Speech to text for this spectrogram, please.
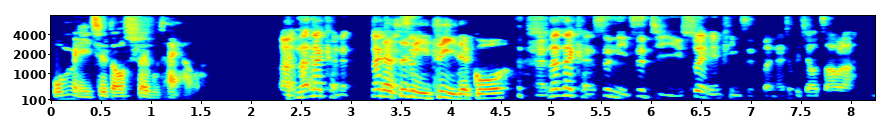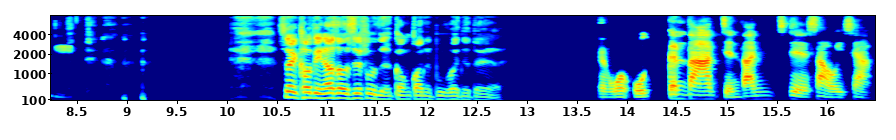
我每一次都睡不太好。啊，那那可能那那是你自己的锅。那那可能是你自己睡眠品质本来就比较糟啦。嗯，所以 Cody 那时候是负责公关的部分就对了。哎，我我跟大家简单介绍一下，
